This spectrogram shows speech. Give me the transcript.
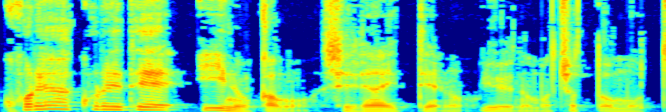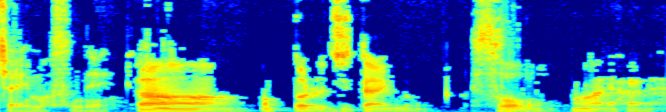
これはこれでいいのかもしれないっていうのいうのもちょっと思っちゃいますね。ああ、Apple 自体の。そう。はいはいはいはい。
